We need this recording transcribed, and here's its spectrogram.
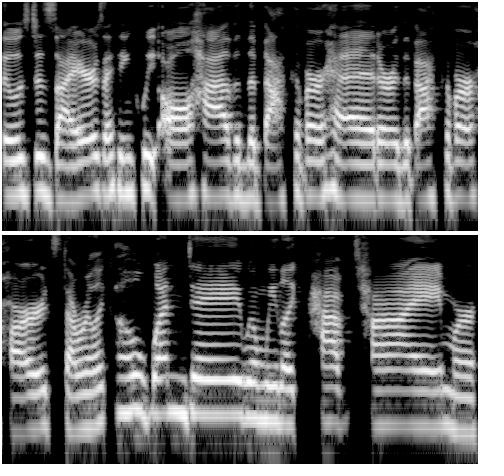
those desires I think we all have in the back of our head or the back of our hearts that we're like, oh, one day when we like have time or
